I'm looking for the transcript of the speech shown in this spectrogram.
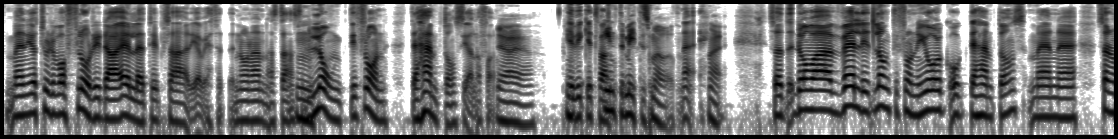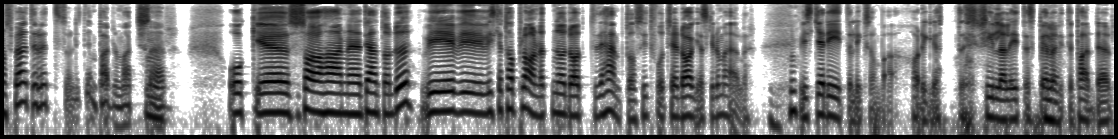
men jag tror det var Florida eller typ så här, jag vet inte, någon annanstans. Mm. Långt ifrån The Hamptons i alla fall. Ja, ja. I vilket fall. Inte mitt i smöret. Nej. Nej. Så att de var väldigt långt ifrån New York och The Hamptons, men eh, så hade de spelat vet, så en liten padelmatch så. Mm. Och eh, så sa han eh, till Anton, du, vi, vi, vi ska ta planet nu och dra till The Hamptons i två, tre dagar, ska du med eller? Mhm. Vi ska dit och liksom bara ha det gött, chilla lite, spela Ja. lite padel.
